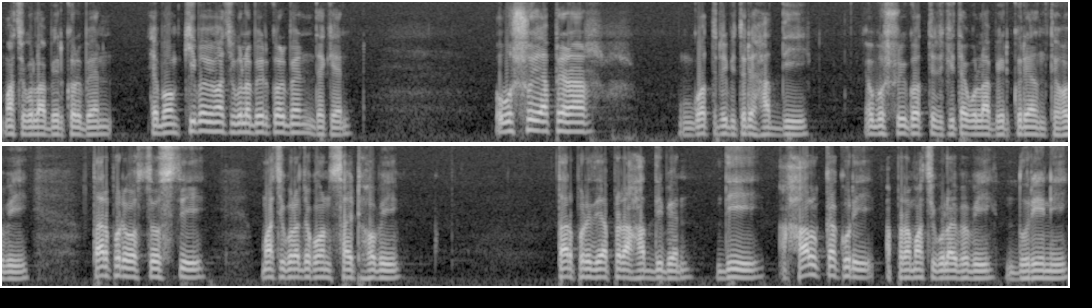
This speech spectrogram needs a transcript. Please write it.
মাছিগুলা বের করবেন। এবং কীভাবে মাছিগুলা বের করবেন দেখেন, অবশ্যই আপনার গর্তের ভিতরে হাত দিয়ে অবশ্যই গর্তের ফিতাগুলা বের করে আনতে হবে। তারপরে আস্তে আস্তে মাছিগুলা যখন সাইড হবে তারপরে দিয়ে আপনারা হাত দিবেন, দিয়ে হালকা করে আপনারা মাছিগুলা এভাবে ধরিয়ে নিই।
